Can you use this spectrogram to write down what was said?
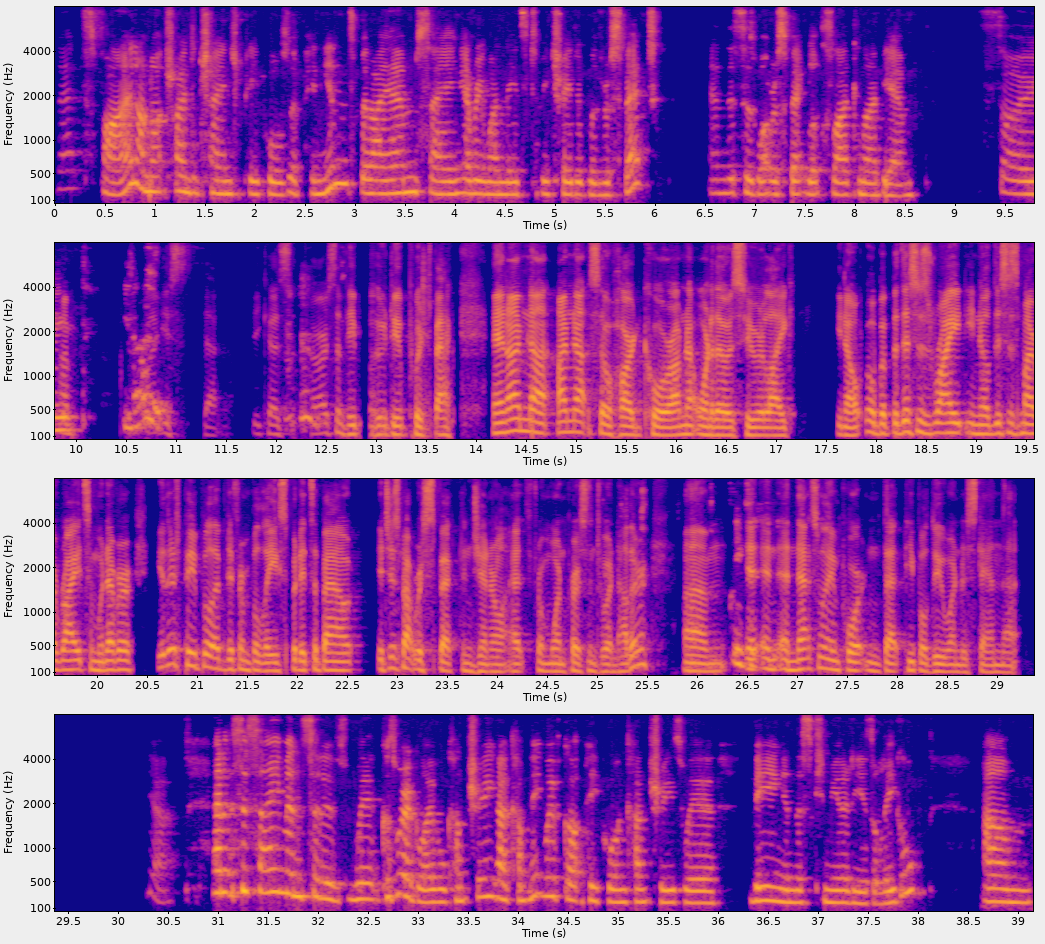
that's fine. I'm not trying to change people's opinions, but I am saying everyone needs to be treated with respect, and this is what respect looks like in IBM. So. Um, you know, because there are some people who do push back. And i'm not i'm not so hardcore. I'm not one of those who are like you know oh but but this is right. You know this is my rights and whatever. Yeah there's people who have different beliefs but it's about it's just about respect in general at, from one person to another. Um exactly. and and that's really important that people do understand that. Yeah. And it's the same in sort of where because we're a global country a company we've got people in countries where being in this community is illegal. Um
